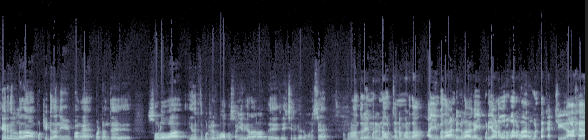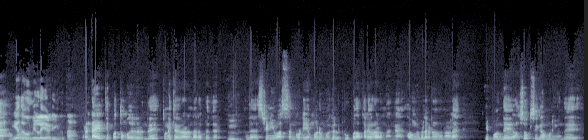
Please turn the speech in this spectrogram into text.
தேர்தலில் தான் போட்டிட்டு தான் நியமிப்பாங்க. பட் வந்து சோலோவா எதிர்த்து போட்டிட்டு வாபஸ் வாங்கியிருக்காரு. அதனால வந்து ஜெயிச்சிருக்காரு மனுஷன். அப்புறம் துரைமுருகன் அவர் சொன்ன மாதிரி தான் ஐம்பது ஆண்டுகளாக இப்படியான ஒரு வரலாறு கொண்ட கட்சி. ஆக எதுவும் இல்லை அப்படிங்கிறது? தான் ரெண்டாயிரத்தி பத்தொன்பதுல இருந்து துணைத் தலைவராக இருந்தார் பிரதர். அந்த ஸ்ரீனிவாசனுடைய மருமகள் ரூபா தான் தலைவராக இருந்தாங்க. அவங்க விலகினதுனால இப்போ வந்து அசோக் சிகாமணி வந்து.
